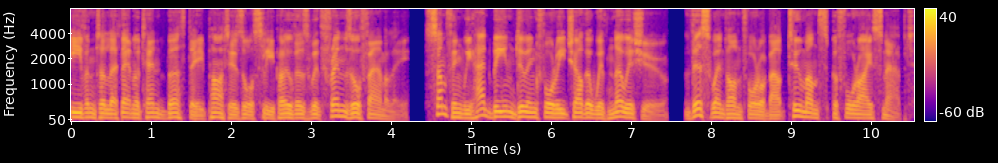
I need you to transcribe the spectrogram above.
even to let them attend birthday parties or sleepovers with friends or family, something we had been doing for each other with no issue. This went on for about two months before I snapped.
